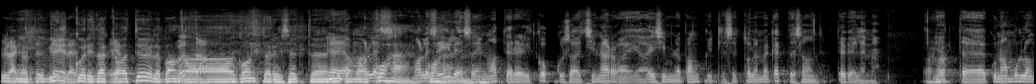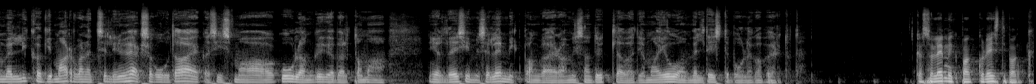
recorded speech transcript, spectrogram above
Vilkurid hakkavad ja, tööle pangakontoris, et ja, nüüd on vaja kohe. ma alles eile sain materjalid kokku, saatsin ära ja esimene pank ütles, et oleme kätte saanud, tegeleme. et äh, kuna mul on veel ikkagi, ma arvan, et selline üheksa kuud aega, siis ma kuulan kõigepealt oma nii-öelda esimese lemmikpanga ära, mis nad ütlevad ja ma jõuan veel teiste poole ka pöörduda. Kas su lemmikpank on Eesti Pank?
